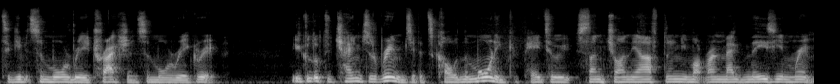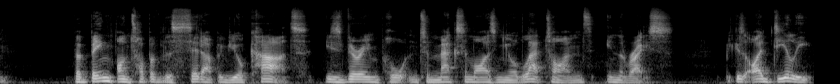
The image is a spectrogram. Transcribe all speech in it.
to give it some more rear traction, some more rear grip. You could look to change the rims if it's cold in the morning compared to sunshine in the afternoon. You might run magnesium rim. But being on top of the setup of your kart is very important to maximizing your lap times in the race. Because ideally,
